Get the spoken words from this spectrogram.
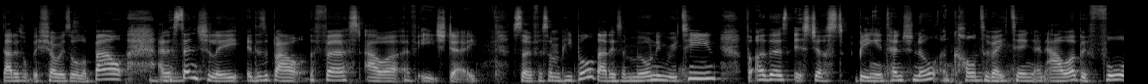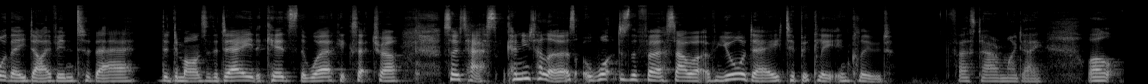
That is what the show is all about. Mm-hmm. And essentially, it is about the first hour of each day. So for some people, that is a morning routine. For others, it's just being intentional and cultivating mm-hmm. an hour before they dive into their the demands of the day, the kids, the work, etc. So, Tess, can you tell us what does the first hour of your day typically include? First hour of my day. Well,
